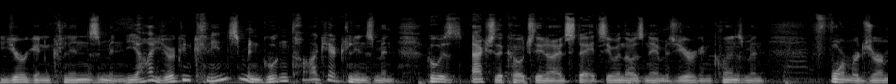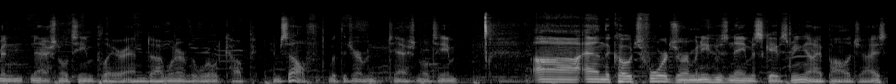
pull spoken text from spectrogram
Jurgen Klinsmann. Yeah, Jurgen Klinsmann. Guten Tag, Herr Klinsmann, who is actually the coach of the United States, even though his name is Jurgen Klinsmann, former German national team player and uh, winner of the World Cup himself with the German national team. Uh, and the coach for Germany, whose name escapes me, I apologize.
